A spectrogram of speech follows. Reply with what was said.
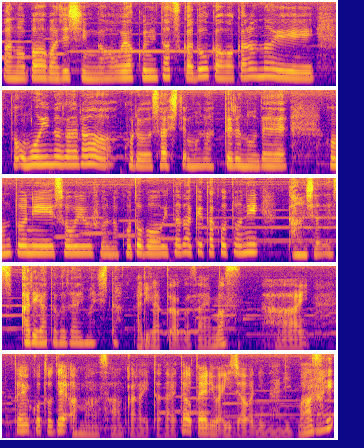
あのばあば自身がお役に立つかどうかわからないと思いながらこれをさしてもらってるので本当にそういうふうな言葉をいただけたことに感謝です。ありがとうございました。ありがとうございます。はい。ということでアマンさんからいただいたお便りは以上になります。はい、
